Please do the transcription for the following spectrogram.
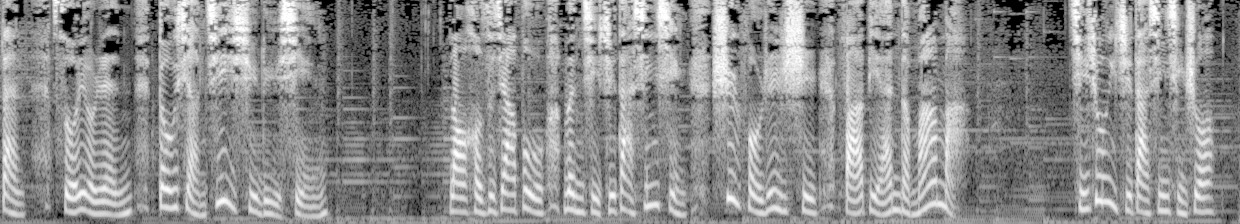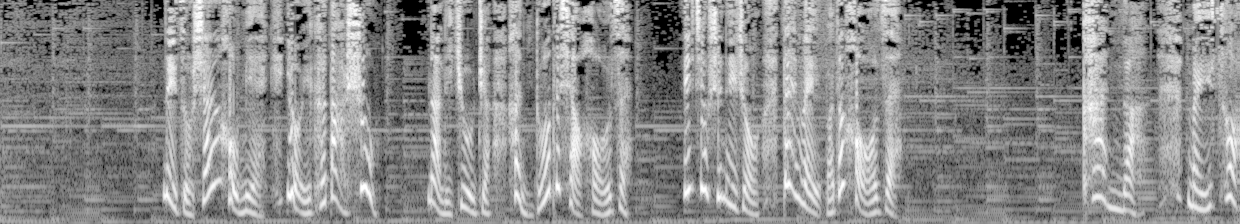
但所有人都想继续旅行。老猴子加布问几只大猩猩是否认识法比安的妈妈，其中一只大猩猩说：“那座山后面有一棵大树，那里住着很多的小猴子，哎，就是那种带尾巴的猴子。”看呐，没错，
